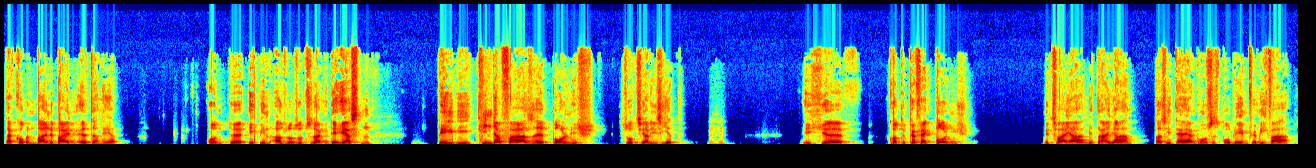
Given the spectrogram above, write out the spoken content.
Da kommen meine beiden Eltern her. Und äh, ich bin also sozusagen in der ersten Baby-Kinderphase polnisch sozialisiert. Mhm. Ich äh, konnte perfekt Polnisch mit zwei Jahren, mit drei Jahren, was hinterher ein großes Problem für mich war,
